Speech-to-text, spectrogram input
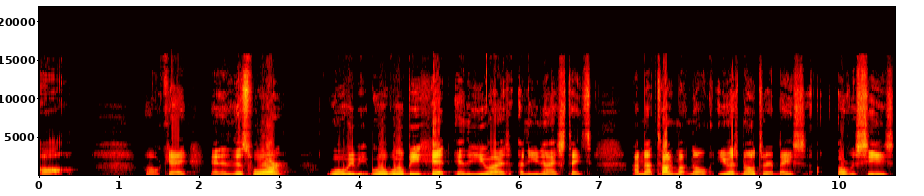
all. Okay, and in this war, will we be, will will be hit in the U.S. in the United States? I'm not talking about no U.S. military base overseas.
